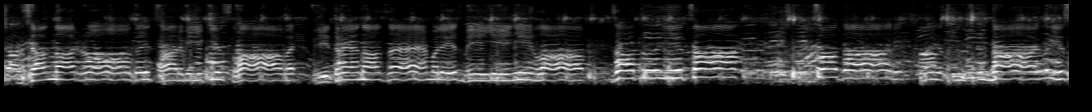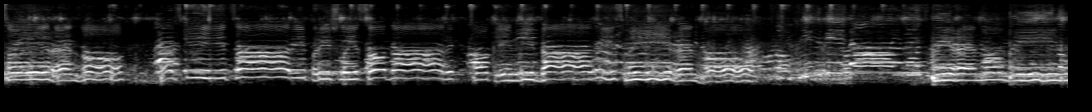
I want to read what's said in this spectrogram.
щося народи цар віків слави, вітре на землі зміїні глав, зато є цар, Содари, дали сирено, Царські царі прийшли содари, поклін віддали смирено. Смирено мило,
